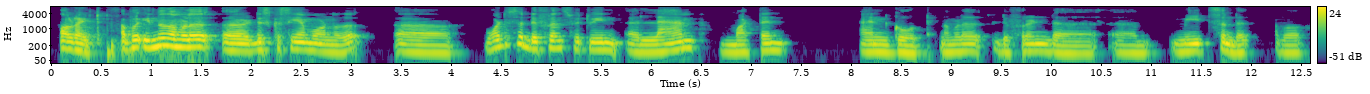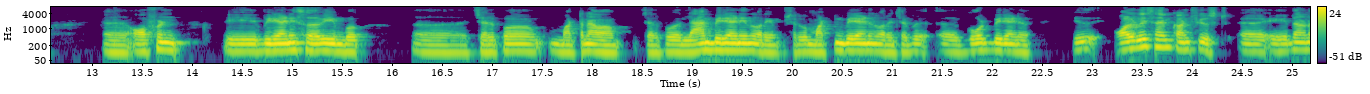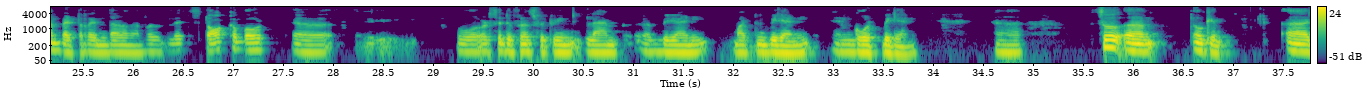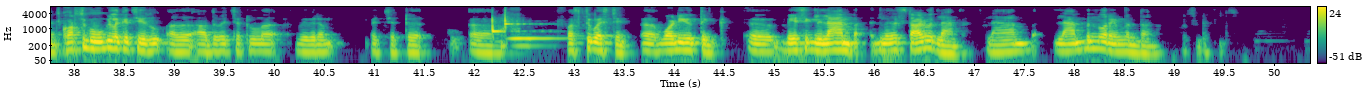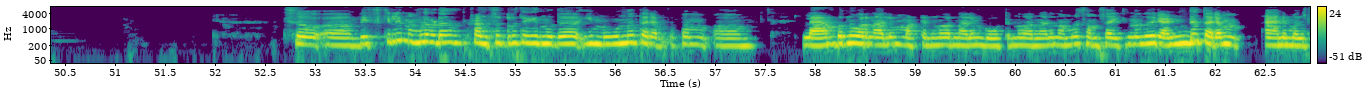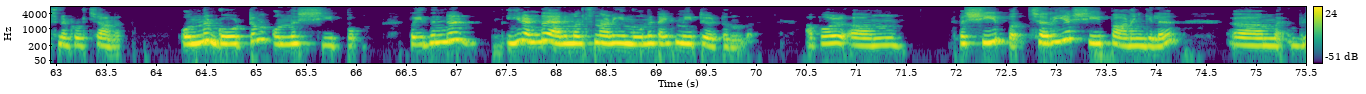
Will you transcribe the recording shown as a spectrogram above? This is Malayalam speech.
all right അപ്പോൾ ഇന്ന് നമ്മൾ ഡിസ്കസ് ചെയ്യാൻ പോകുന്നത് what is the difference between lamb mutton and goat നമ്മൾ ഡിഫറെന്റ് മീറ്റ്സ് ഉണ്ട്. അപ്പോൾ ഓഫൺ ഈ ബിരിയാണി സെർവ് ചെയ്യുമ്പോൾ ചിലപ്പോൾ മട്ടനാവാം ചിലപ്പോൾ ലാംബ് ബിരിയാണി എന്ന് പറയും ചിലപ്പോൾ മട്ടൺ ബിരിയാണി എന്ന് പറയും ചിലപ്പോൾ ഗോഡ് ബിരിയാണി. ഇത് ഓൾവേസ് ഐ എം കൺഫ്യൂസ്ഡ് ഏതാണ് ബെറ്റർ എന്താണെന്ന്. അപ്പോൾ let's talk about what's the difference between lamb biryani mutton biryani and goat biryani. So okay കുറച്ച് ഗൂഗിളൊക്കെ ചെയ്തു. അത് അത് വെച്ചിട്ടുള്ള വിവരം വെച്ചിട്ട് first question what you think basically lamb start with lamb lamb lamb എന്ന് പറയുമ്പോൾ എന്താണ്? സോ ബേസിക്കലി നമ്മളിവിടെ കൺസിഡർ ചെയ്യുന്നത് ഈ മൂന്ന് തരം. ഇപ്പം ലാംബ് എന്ന് പറഞ്ഞാലും മട്ടൺ എന്ന് പറഞ്ഞാലും ഗോട്ട് എന്ന് പറഞ്ഞാലും നമ്മൾ സംസാരിക്കുന്നത് രണ്ട് തരം ആനിമൽസിനെ കുറിച്ചാണ്. ഒന്ന് ഗോട്ടും ഒന്ന് ഷീപ്പും അപ്പൊ ഇതിന്റെ ഈ രണ്ട് ആനിമൽസിനാണ് ഈ മൂന്ന് ടൈപ്പ് മീറ്റ് കിട്ടുന്നത്. അപ്പോൾ ഇപ്പൊ ഷീപ്പ് ചെറിയ ഷീപ്പ് ആണെങ്കിൽ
